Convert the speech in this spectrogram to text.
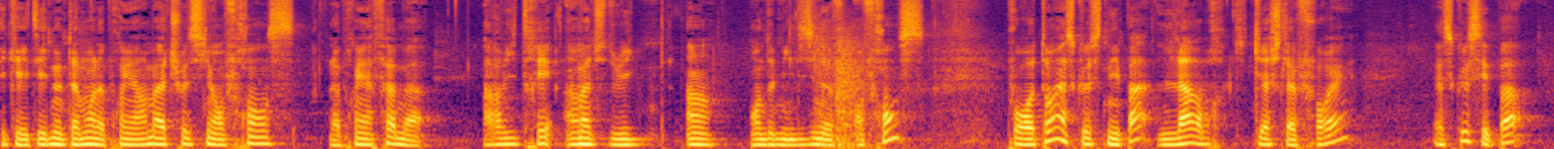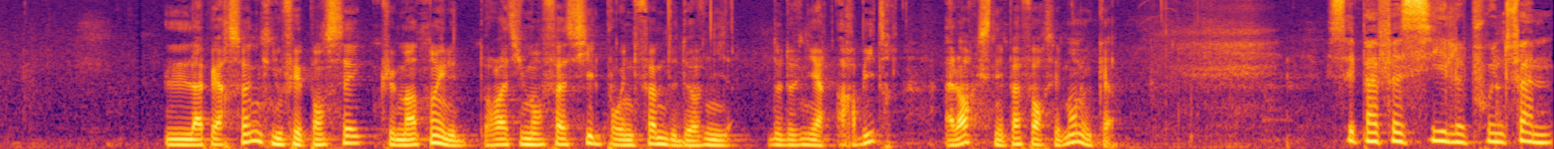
et qui a été notamment la première match aussi en France, la première femme à arbitrer un match de Ligue 1 en 2019 en France. Pour autant, est-ce que ce n'est pas l'arbre qui cache la forêt? Est-ce que c'est pas la personne qui nous fait penser que maintenant il est relativement facile pour une femme de devenir, de devenir arbitre, alors que ce n'est pas forcément le cas? C'est pas facile pour une femme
